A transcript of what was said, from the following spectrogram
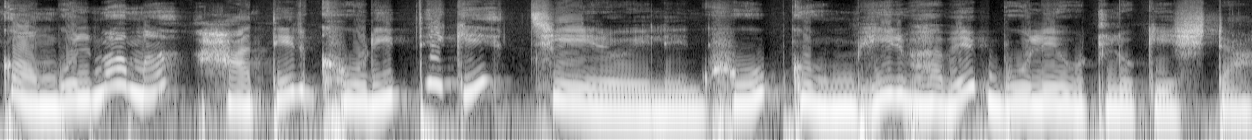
কম্বল মামা হাতের ঘড়ির দিকে চেয়ে রইলেন। খুব গম্ভীরভাবে বলে উঠল কেষ্টা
